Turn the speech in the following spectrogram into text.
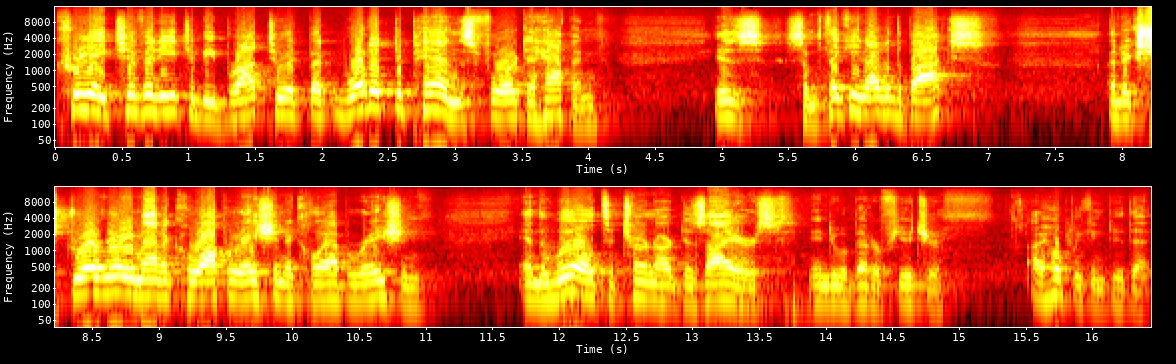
creativity to be brought to it, but what it depends for to happen is some thinking out of the box, an extraordinary amount of cooperation and collaboration, and the will to turn our desires into a better future. I hope we can do that.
